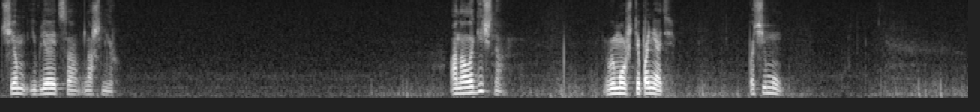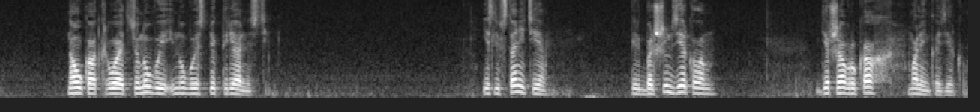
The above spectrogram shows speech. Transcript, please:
чем является наш мир. Аналогично вы можете понять, почему наука открывает все новые и новые аспекты реальности – если встанете перед большим зеркалом, держа в руках маленькое зеркало,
